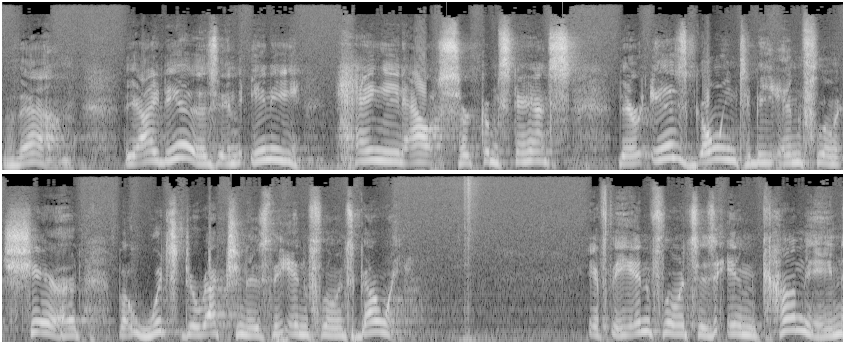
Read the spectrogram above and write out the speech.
them. The idea is in any hanging out circumstance, there is going to be influence shared, but which direction is the influence going? If the influence is incoming,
